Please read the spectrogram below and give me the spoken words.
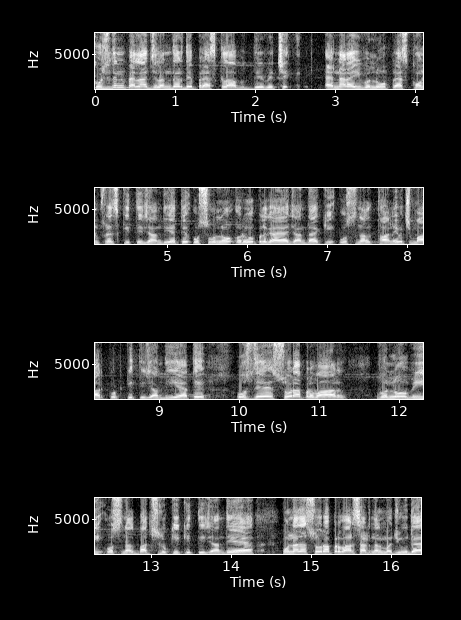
ਕੁਝ ਦਿਨ ਪਹਿਲਾਂ ਜਲੰਧਰ ਦੇ ਪ੍ਰੈਸ ਕਲੱਬ ਦੇ ਵਿੱਚ ਐਨਆਰਆਈ ਵੱਲੋਂ ਪ੍ਰੈਸ ਕਾਨਫਰੰਸ ਕੀਤੀ ਜਾਂਦੀ ਹੈ ਤੇ ਉਸ ਵੱਲੋਂ ਆਰੋਪ ਲਗਾਇਆ ਜਾਂਦਾ ਕਿ ਉਸ ਨਾਲ ਥਾਣੇ ਵਿੱਚ ਮਾਰਕੁੱਟ ਕੀਤੀ ਜਾਂਦੀ ਹੈ ਤੇ ਉਸ ਦੇ ਸਹੁਰਾ ਪਰਿਵਾਰ ਵੱਲੋਂ ਵੀ ਉਸ ਨਾਲ ਬਦਸਲੂਕੀ ਕੀਤੀ ਜਾਂਦੀ ਹੈ। ਉਹਨਾਂ ਦਾ ਸਹੁਰਾ ਪਰਿਵਾਰ ਸਾਡੇ ਨਾਲ ਮੌਜੂਦ ਹੈ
